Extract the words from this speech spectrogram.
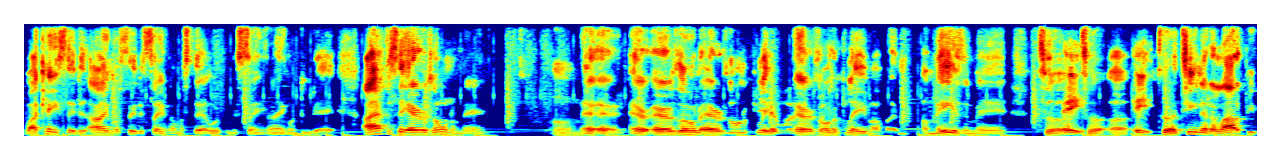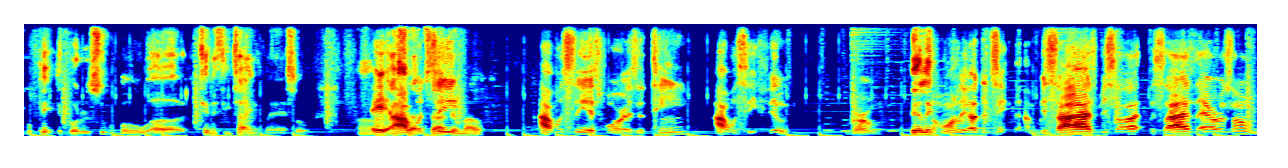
well, I can't say that. I ain't gonna say the Saints. I'm gonna stay away from the Saints. I ain't gonna do that. I have to say Arizona, man. Um, Arizona, Arizona played. Yeah, Arizona played amazing, man. To to uh, to a team that a lot of people picked to go to the Super Bowl. Uh, Tennessee Titans, man. So, um, hey, I, I would say, I would say as far as a team, I would say Philly, bro. Philly. The only other team besides besides besides Arizona.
